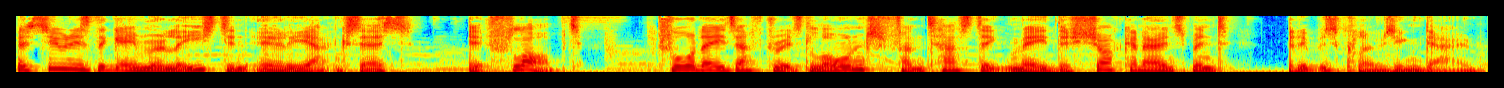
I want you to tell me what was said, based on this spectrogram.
As soon as the game released in early access, it flopped. Four days after its launch, Fntastic made the shock announcement that it was closing down.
